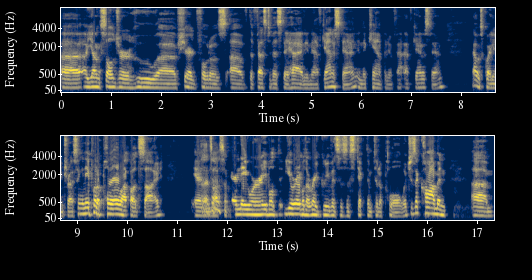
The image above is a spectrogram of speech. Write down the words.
uh, a young soldier who uh, shared photos of the Festivus they had in Afghanistan, in the camp in Af- Afghanistan. That was quite interesting. And they put a pole up outside. And, that's awesome. and they were able to, you were able to write grievances and stick them to the pole, which is a common um,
